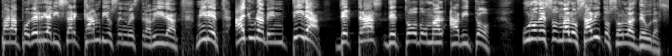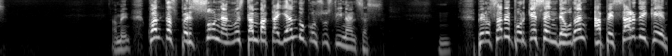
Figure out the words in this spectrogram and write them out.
para poder realizar cambios en nuestra vida. Mire, hay una mentira detrás de todo mal hábito. Uno de esos malos hábitos son las deudas. Amén. ¿Cuántas personas no están batallando con sus finanzas? Pero ¿sabe por qué se endeudan? A pesar de que,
